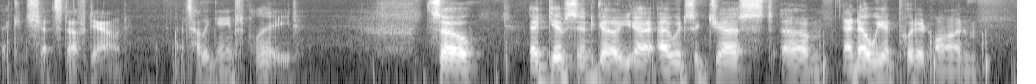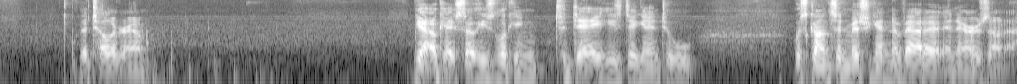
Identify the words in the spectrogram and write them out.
that can shut stuff down. That's how the game's played. So at GiveSendGo, yeah, I would suggest. Um, I know we had put it on the Telegram yeah, okay, so he's looking today, he's digging into Wisconsin, Michigan, Nevada, and Arizona.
